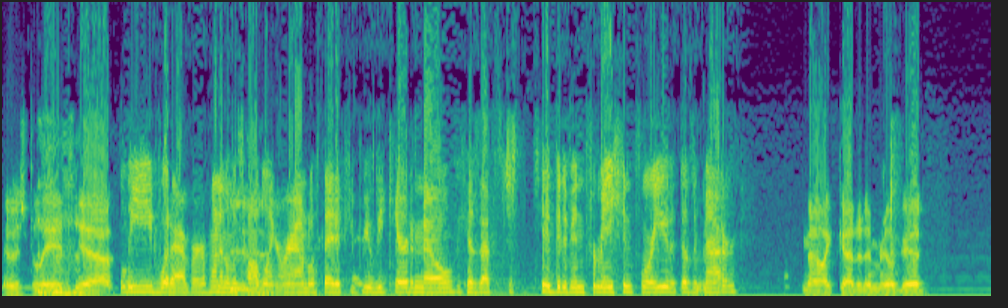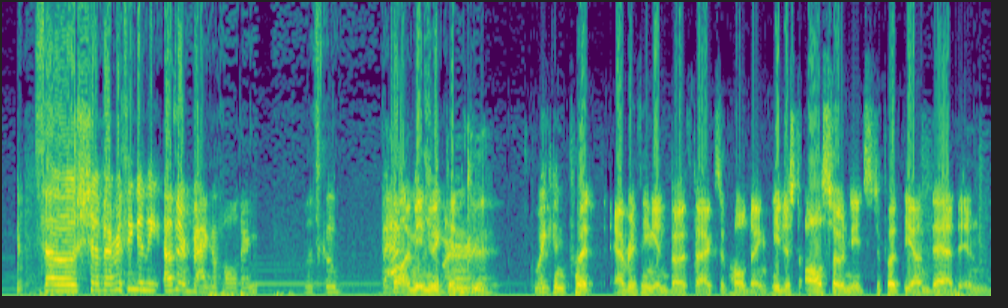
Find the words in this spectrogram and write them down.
It was bleed. yeah. Bleed, whatever. One of them was Yeah. hobbling around with it. If you really care to know, because that's just a tidbit of information for you that doesn't matter. Malik gutted him real good. So shove everything in the other bag of holding. Let's go back. Well, I mean, we can- our- We can put everything in both bags of holding. He just also needs to put the undead in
